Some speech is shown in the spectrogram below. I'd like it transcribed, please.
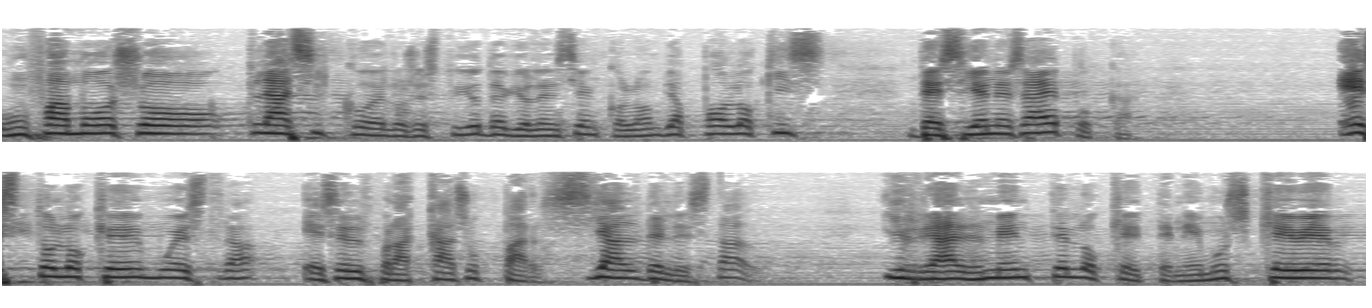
un famoso clásico de los estudios de violencia en Colombia, Polo Kiss, decía en esa época, esto lo que demuestra es el fracaso parcial del Estado y realmente lo que tenemos que ver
